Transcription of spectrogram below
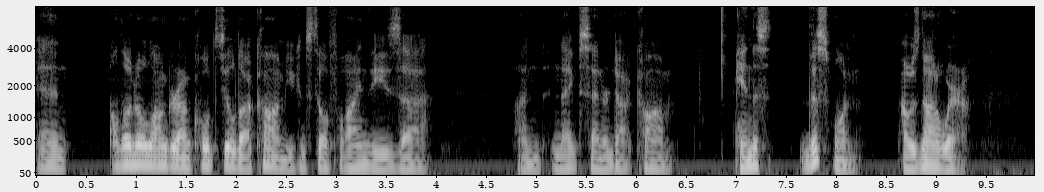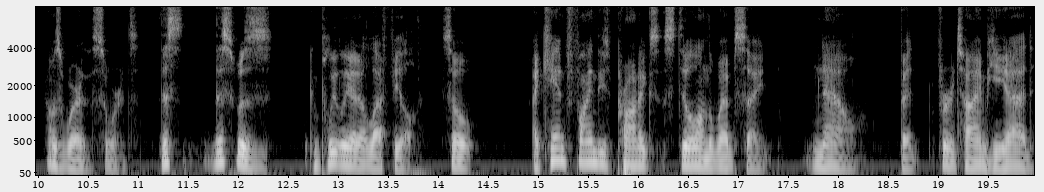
and although no longer on coldsteel.com, you can still find these uh, on knifecenter.com. And this this one I was not aware of. I was aware of the swords. This this was completely out of left field. So I can't find these products still on the website now, but for a time he had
